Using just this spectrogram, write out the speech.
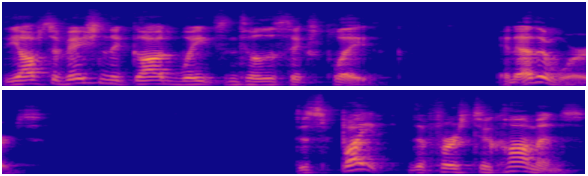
the observation that God waits until the sixth plague. In other words, despite the first two comments,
